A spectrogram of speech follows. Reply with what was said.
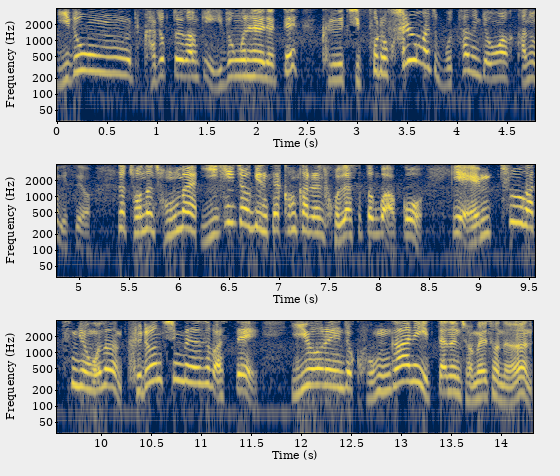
이동 가족들과 함께 이동을 해야 될 때 그 지포를 활용하지 못하는 경우가 간혹 있어요. 그래서 저는 정말 이기적인 세컨카를 골랐었던 것 같고 이 M2 같은 경우는 그런 측면에서 봤을 때 2열에 이제 공간이 있다는 점에서는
